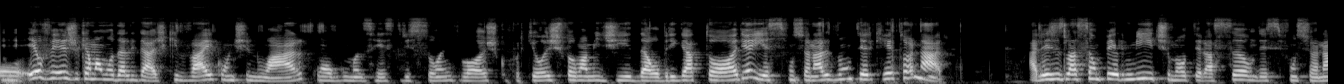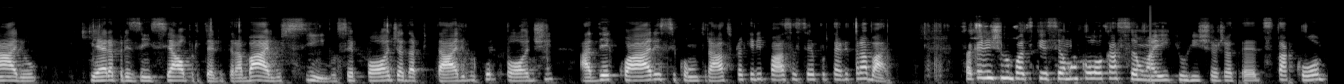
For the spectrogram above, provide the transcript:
É, eu vejo que é uma modalidade que vai continuar com algumas restrições, lógico, porque hoje foi uma medida obrigatória e esses funcionários vão ter que retornar. A legislação permite uma alteração desse funcionário que era presencial para o teletrabalho? Sim, você pode adaptar e você pode adequar esse contrato para que ele passe a ser por teletrabalho. Só que a gente não pode esquecer uma colocação aí que o Richard até destacou.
